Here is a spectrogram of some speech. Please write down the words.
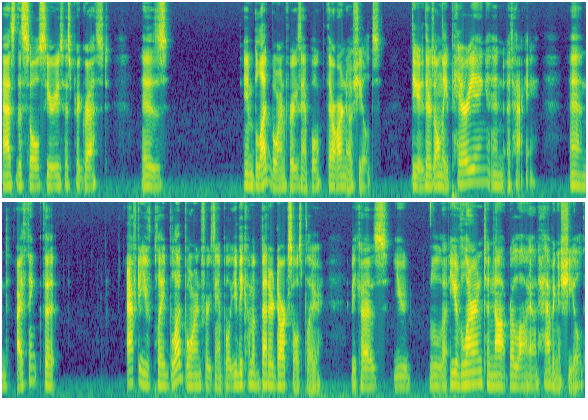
as the Soul series has progressed is in Bloodborne, for example, there are no shields. The, there's only parrying and attacking. And I think that after you've played Bloodborne, for example, you become a better Dark Souls player because you you've learned to not rely on having a shield.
